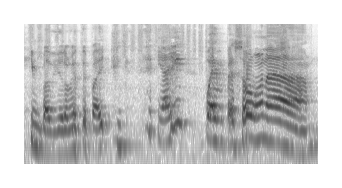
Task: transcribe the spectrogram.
invadieron este país. y ahí pues empezó una,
